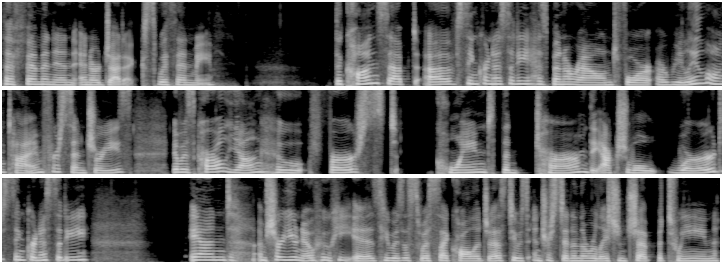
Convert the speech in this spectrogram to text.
the feminine energetics within me. The concept of synchronicity has been around for a really long time, for centuries. It was Carl Jung who first coined the term, the actual word synchronicity. And I'm sure you know who he is. He was a Swiss psychologist. He was interested in the relationship between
